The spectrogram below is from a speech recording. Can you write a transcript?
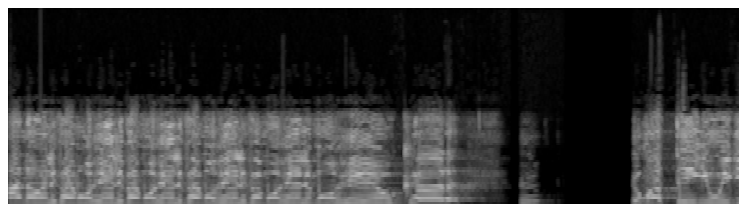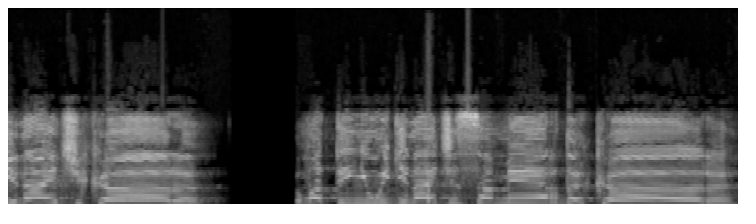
Ah, não, ele vai morrer, ele vai morrer, ele vai morrer, ele vai morrer, ele morreu, cara! Eu- matei em um Ignite, cara! Eu matei em um Ignite essa merda, cara!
